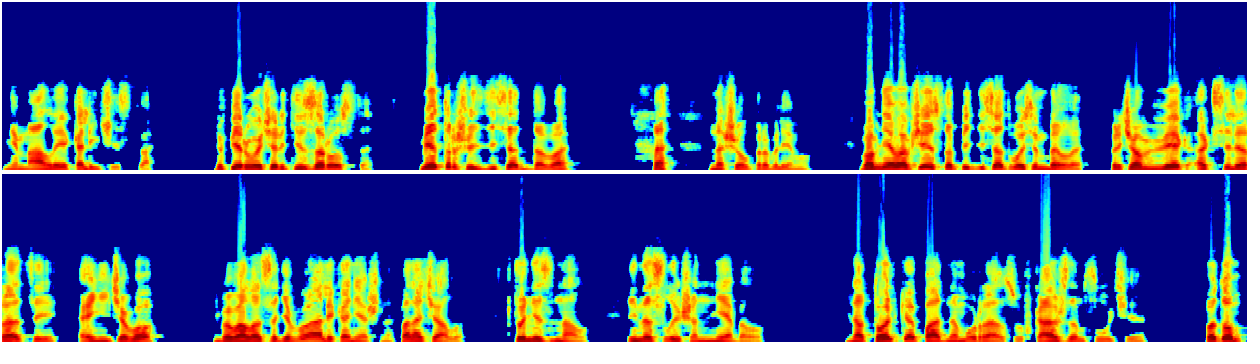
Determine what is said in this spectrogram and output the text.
немалое количество. В первую очередь из-за роста. Метр шестьдесят два. Ха, нашел проблему. Во мне вообще 158 было, причем век акселерации. А ничего, бывало задевали, конечно, поначалу, кто не знал и наслышан не был но только по одному разу в каждом случае. Потом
